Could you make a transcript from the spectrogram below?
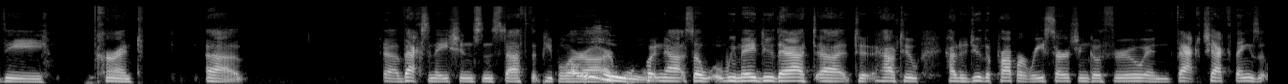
the current uh, uh, vaccinations and stuff that people are, are putting out. So we may do that uh, to how to how to do the proper research and go through and fact check things that,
